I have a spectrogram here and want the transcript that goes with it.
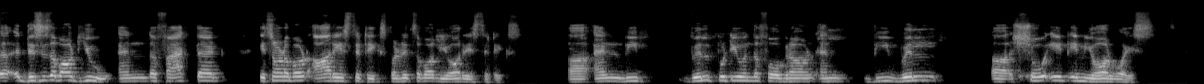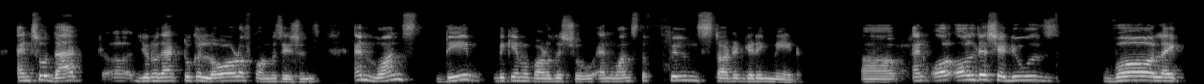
uh, this is about you and the fact that it's not about our aesthetics, but it's about your aesthetics. Uh, and we will put you in the foreground and we will uh, show it in your voice. And so that, uh, you know, that took a lot of conversations. And once they became a part of the show and once the films started getting made, uh, and all, all their schedules were like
